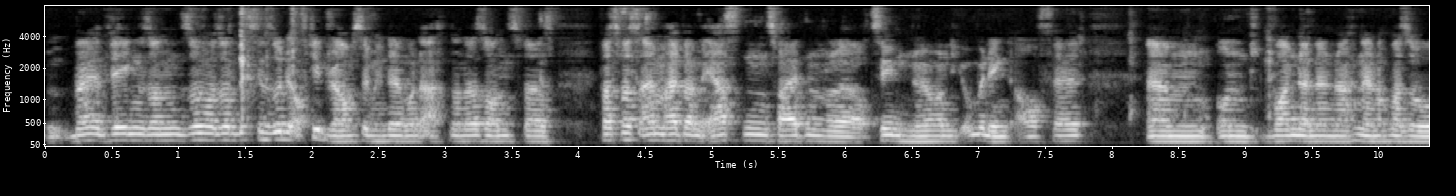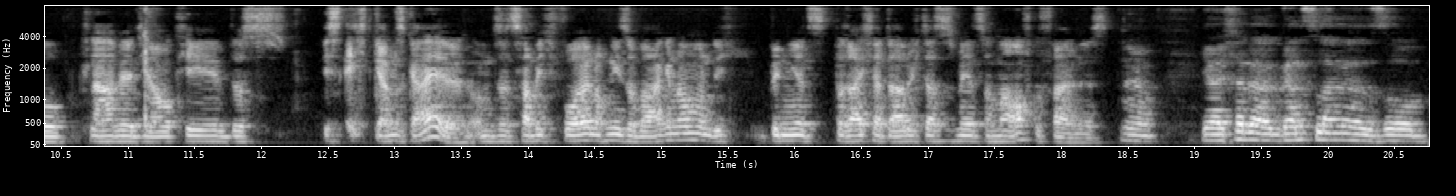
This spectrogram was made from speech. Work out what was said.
weil wegen so, so, so ein bisschen so auf die Drums im Hintergrund achten oder sonst was. Was, was einem halt beim ersten, zweiten oder auch zehnten Hören nicht unbedingt auffällt ähm, und wollen dann nachher nochmal so klar wird, ja, okay, das ist echt ganz geil. Und das habe ich vorher noch nie so wahrgenommen und ich bin jetzt bereichert dadurch, dass es mir jetzt nochmal aufgefallen ist. Ja. Ja, ich hatte ganz lange so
